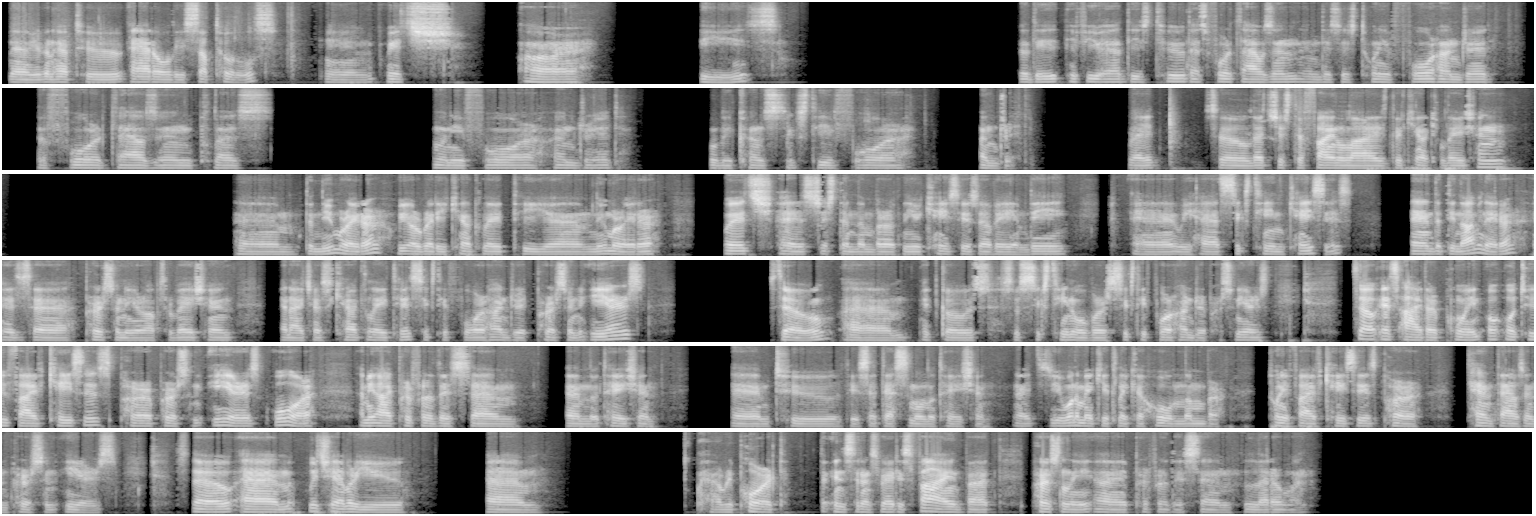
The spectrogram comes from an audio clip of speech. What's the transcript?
now you're going to have to add all these subtotals, which are these. So the, if you add these two, that's 4,000, and this is 2,400. The 4,000 plus 2,400 will become 6,400, right? So let's just finalize the calculation. Um, the numerator, we already calculate the um, numerator, which is just the number of new cases of AMD. And we had 16 cases. And the denominator is a person year observation. And I just calculated 6,400 person years so um, it goes so 16 over 6400 person years. So it's either 0.0025 cases per person years, or I mean, I prefer this um, notation um, to this uh, decimal notation, right? So you want to make it like a whole number, 25 cases per 10,000 person years. So um, whichever you um, uh, report the incidence rate is fine, but personally I prefer this um, letter one.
